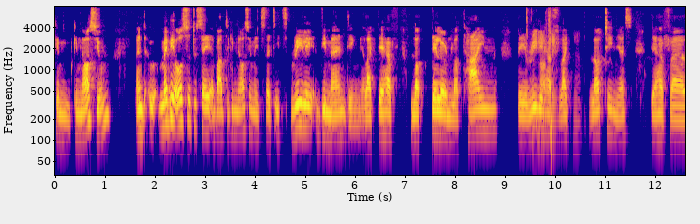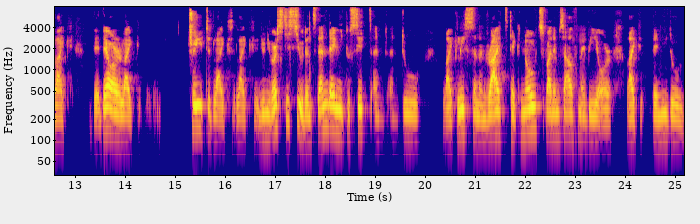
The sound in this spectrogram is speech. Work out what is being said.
gym- gymnasium, and maybe also to say about the gymnasium, it's that it's really demanding. Like they have lot, they learn Latin. They really have like yeah. Latin. Yes, they have uh, like they, they are like treated like like university students. Then they need to sit and and do like listen and write, take notes by themselves maybe, or like they need to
